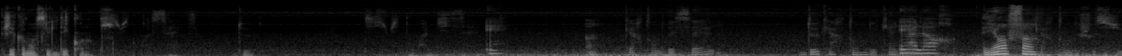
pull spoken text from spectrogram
j'ai commencé le décompte. 18 moins 16, 2, 18 moins 17, Et 1, cartons de vaisselle, deux cartons de cahiers. Et alors Et enfin, un carton de chaussures,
